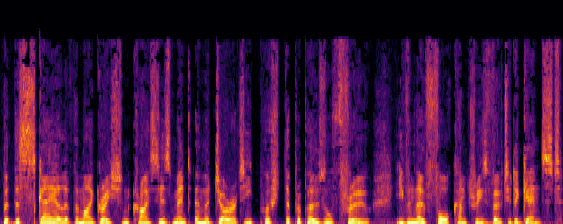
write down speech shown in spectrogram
But the scale of the migration crisis meant a majority pushed the proposal through, even though four countries voted against.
